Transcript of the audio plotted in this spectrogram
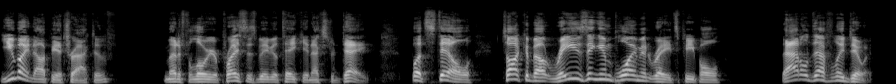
You might not be attractive. Might have to lower your prices. Maybe it'll take you an extra day. But still, talk about raising employment rates, people. That'll definitely do it.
